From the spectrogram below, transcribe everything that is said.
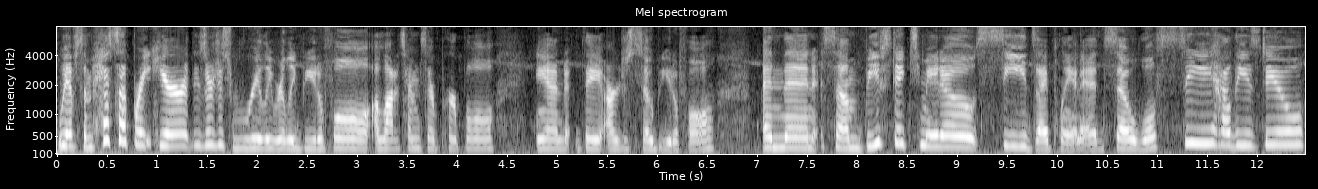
we have some hyssop right here. These are just really, really beautiful. A lot of times they're purple and they are just so beautiful. And then some beefsteak tomato seeds I planted. So we'll see how these do.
